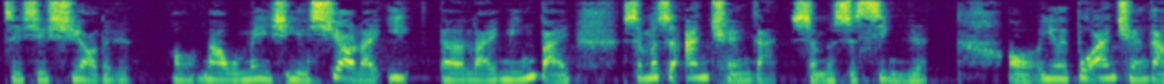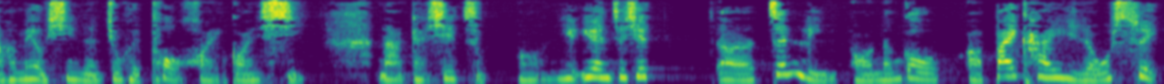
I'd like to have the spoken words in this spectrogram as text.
这些需要的人。哦，那我们也也需要来一呃来明白什么是安全感，什么是信任。哦，因为不安全感和没有信任就会破坏关系。那感谢主哦，愿愿这些呃真理哦能够啊、呃、掰开揉碎，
